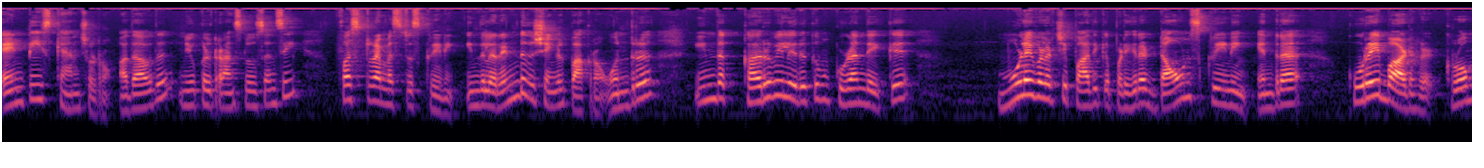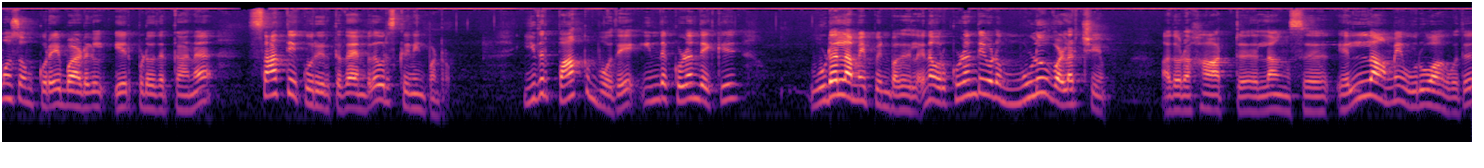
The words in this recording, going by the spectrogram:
என்டி ஸ்கேன் சொல்கிறோம் அதாவது nuchal translucency first trimester screening இதில் ரெண்டு விஷயங்கள் பார்க்குறோம். ஒன்று இந்த கருவில் இருக்கும் குழந்தைக்கு மூளை வளர்ச்சி பாதிக்கப்படுகிற டவுன் ஸ்க்ரீனிங் என்ற குறைபாடுகள் குரோமோசோம் குறைபாடுகள் ஏற்படுவதற்கான சாத்தியக்கூறு இருக்குதா என்பதை ஒரு ஸ்க்ரீனிங் பண்ணுறோம் இது பார்க்கும்போதே இந்த குழந்தைக்கு உடல் அமைப்பின் பகுதியில் ஏன்னா ஒரு குழந்தையோட முழு வளர்ச்சியும் அதோட ஹார்ட்டு லங்ஸு எல்லாமே உருவாகுவது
